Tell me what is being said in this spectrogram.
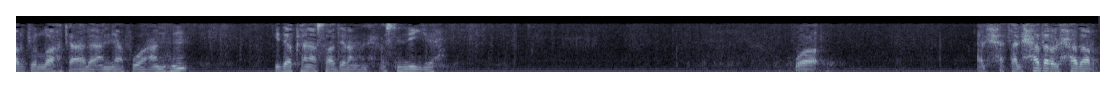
أرجو الله تعالى أن يعفو عنهم إذا كان صادرا عن حسن نية. فالحذر الحذر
